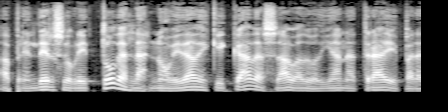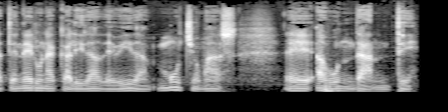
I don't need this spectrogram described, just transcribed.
aprender sobre todas las novedades que cada sábado Diana trae para tener una calidad de vida mucho más eh, abundante.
